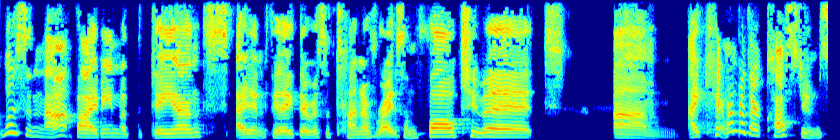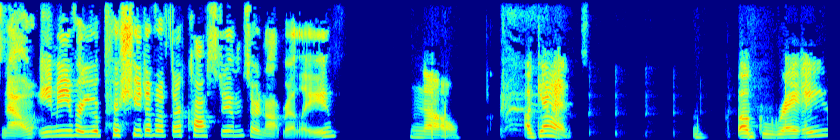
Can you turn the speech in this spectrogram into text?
was not vibing with the dance. I didn't feel like there was a ton of rise and fall to it. Um, I can't remember their costumes now. Amy, were you appreciative of their costumes or not really? No. Again, a gray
